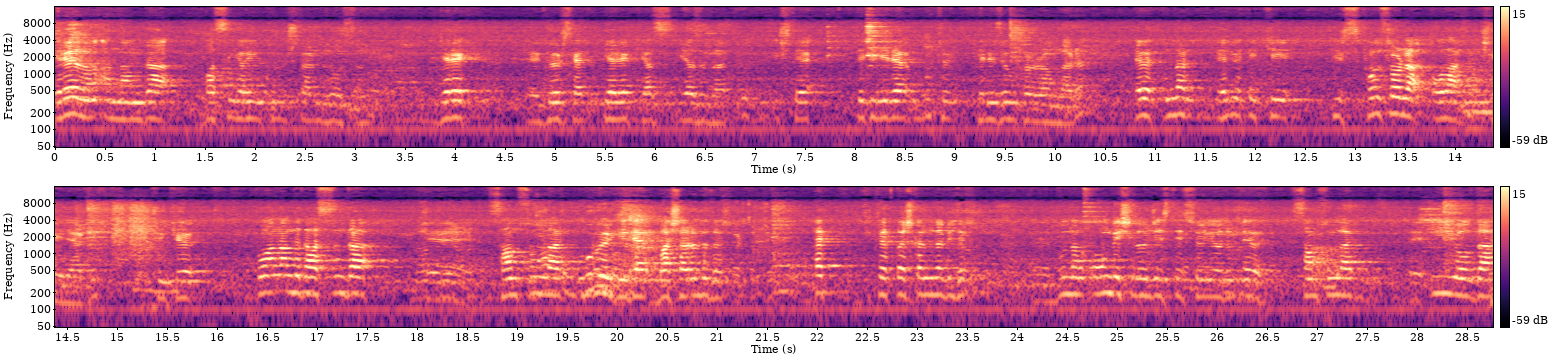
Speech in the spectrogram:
yerel anlamda basın yayın kuruluşlarımız olsun, gerek e, görsel, gerek yaz, yazılı, işte neticede bu tür televizyon programları. Evet bunlar elbette ki bir sponsorla olan şeylerdir. Çünkü bu anlamda da aslında e, Samsunlar bu bölgede başarılıdır. Hep Fikret Başkanım da bilir. Bundan 15 yıl öncesi de söylüyordum. Evet, Samsunlar e, iyi yolda.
